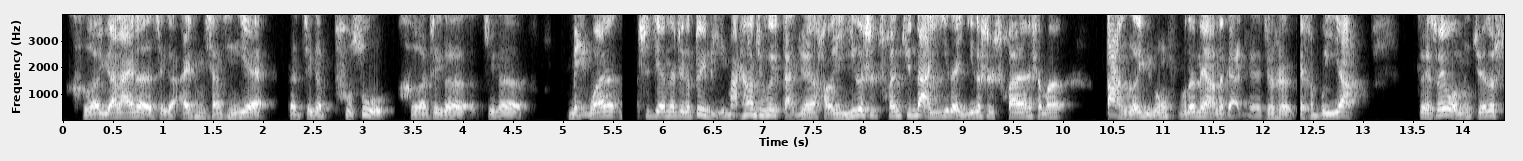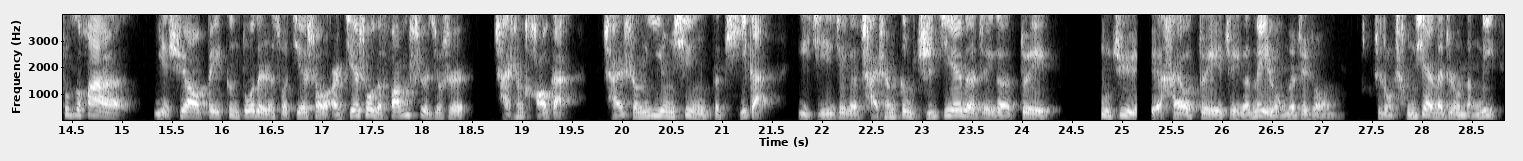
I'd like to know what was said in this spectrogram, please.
和原来的这个 item 详情页的这个朴素和这个这个美观之间的这个对比，马上就会感觉好像一个是穿军大衣的，一个是穿什么大鹅羽绒服的那样的感觉，就是很不一样。对，所以我们觉得数字化也需要被更多的人所接受，而接受的方式就是产生好感、产生易用性的体感，以及这个产生更直接的这个对数据还有对这个内容的这种这种呈现的这种能力。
